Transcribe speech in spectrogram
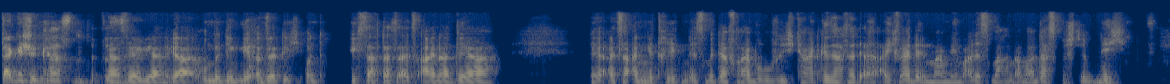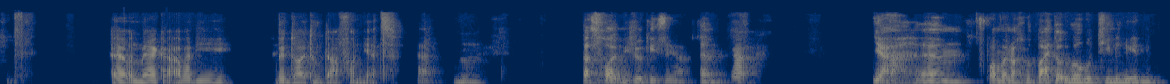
Dankeschön, Carsten. Das ja, sehr gerne. Ja, unbedingt. Nee, wirklich. Und ich sage das als einer, der, äh, als er angetreten ist mit der Freiberuflichkeit, gesagt hat, äh, ich werde in meinem Leben alles machen, aber das bestimmt nicht. Äh, und merke aber die Bedeutung davon jetzt. Ja. Hm. Das freut mich wirklich sehr. Ähm, ja. Ja, ähm, wollen wir noch weiter über Routinen reden?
